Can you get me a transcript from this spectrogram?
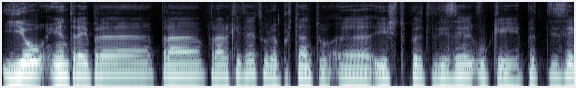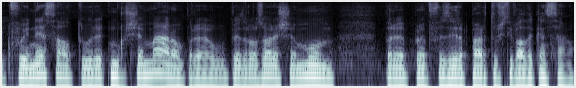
e eu entrei para, para, para a arquitetura. Portanto, uh, isto para te dizer o quê? Para te dizer que foi nessa altura que me chamaram para, o Pedro Osório chamou-me para, para fazer parte do Festival da Canção.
